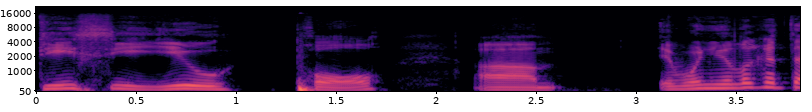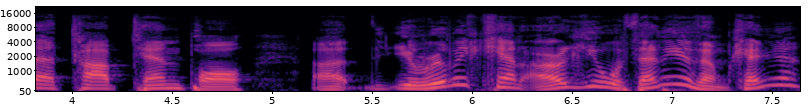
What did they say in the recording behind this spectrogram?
DCU poll. Um, and when you look at that top ten, Paul, uh, you really can't argue with any of them, can you?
